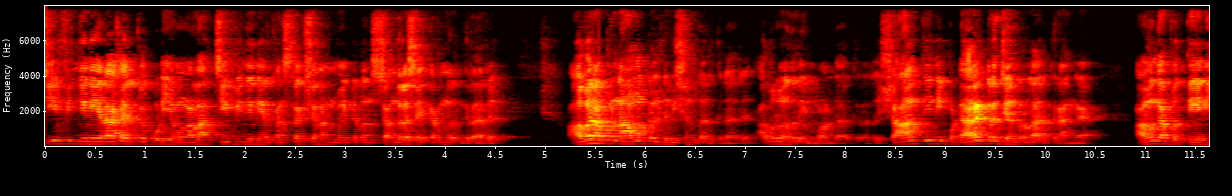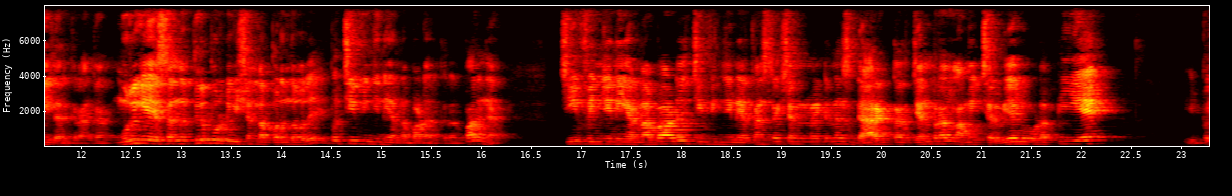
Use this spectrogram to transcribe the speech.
சீஃப் இன்ஜினியராக இருக்கக்கூடியவங்கலாம் chief engineer construction and maintenance சந்திரசேகர்னு இருக்கிறாரு. அவர் அப்போ நாமக்கல் டிவிஷனில் இருக்கிறாரு. அவரும் அதில் இன்வால்வாக இருக்கிறாரு. சாந்தின்னு இப்போ டைரக்டர் ஜெனரலாக இருக்கிறாங்க. அவங்க அப்போ தேனியில் இருக்கிறாங்க. முருகேசன் திருப்பூர் டிவிஷனில் பிறந்தவர் இப்போ சீஃப் இன்ஜினியர் நபார்டாக இருக்கிறார். பாருங்க. Chief engineer NABARD chief engineer construction maintenance director general அமைச்சர் வேலுவோட பிஏ இப்போ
